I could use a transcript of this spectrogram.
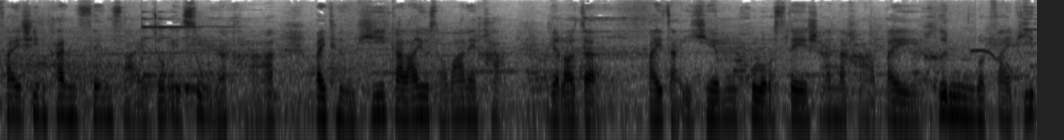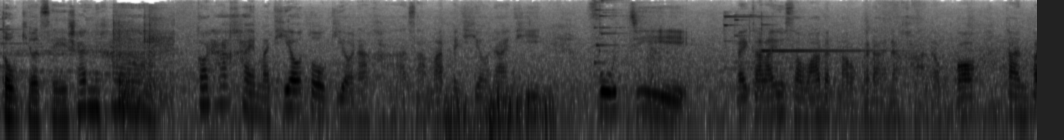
ไฟชินคันเซ็นสายโจเอสุนะคะ ไปถึงที่กาลายูซาวะเลยค่ะ เดี๋ยวเราจะไปจากอิเคบุคุโร station นะคะ ไปขึ้นรถไฟที่โตเกียว station ค่ะ ก็ถ้าใครมาเที่ยวโตเกียวนะคะ สามารถไปเที่ยวได้ที่ฟูจิ ไปกาลายุซาวะแบบเราก็ได้นะคะ แล้วก็การไป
